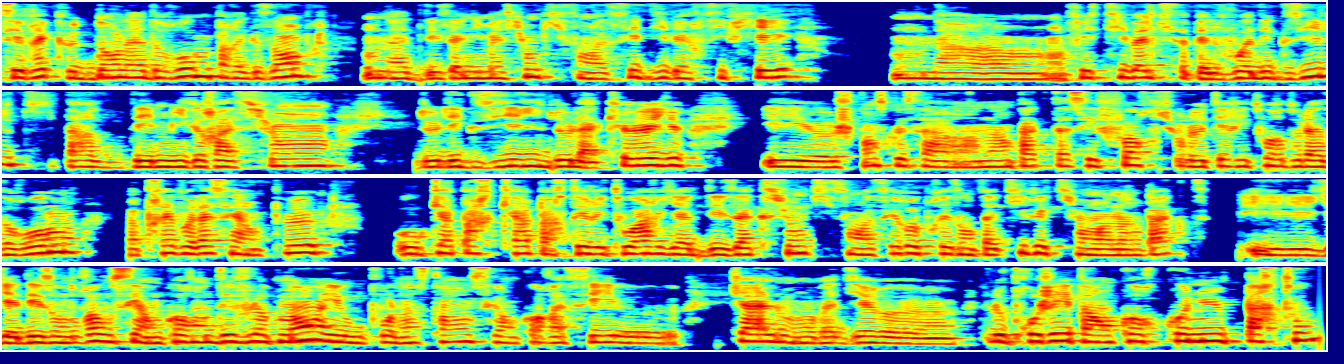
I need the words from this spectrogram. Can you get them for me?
C'est vrai que dans la Drôme, par exemple, on a des animations qui sont assez diversifiées. On a un festival qui s'appelle Voix d'exil qui parle des migrations, de l'exil, de l'accueil. Et euh, je pense que ça a un impact assez fort sur le territoire de la Drôme. Après, voilà, c'est un peu au cas par cas, par territoire, il y a des actions qui sont assez représentatives et qui ont un impact. Et il y a des endroits où c'est encore en développement et où pour l'instant c'est encore assez euh, calme, on va dire. Euh. le projet n'est pas encore connu partout.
